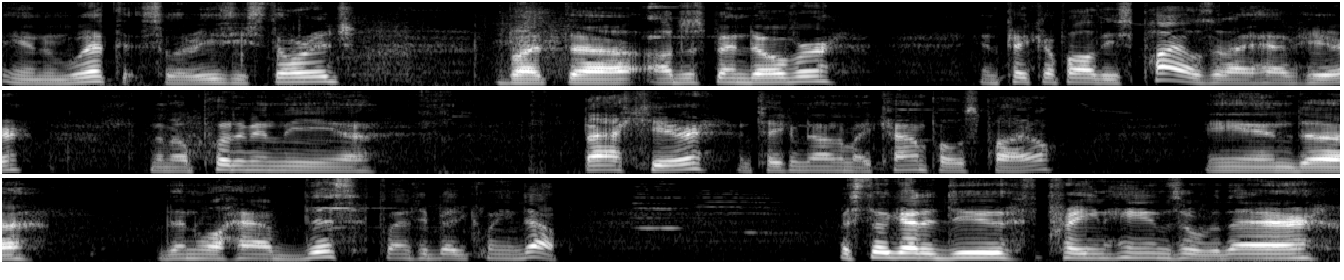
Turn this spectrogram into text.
in width, so they're easy storage. But uh, I'll just bend over and pick up all these piles that I have here. Then I'll put them in the uh, back here and take them down to my compost pile. And uh, then we'll have this planting bed cleaned up. I still got to do the praying hands over there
